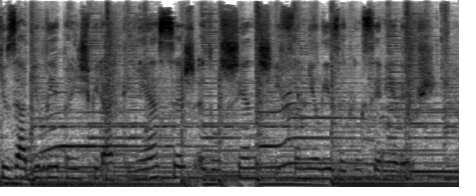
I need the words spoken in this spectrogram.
que usa a Bíblia para inspirar crianças, adolescentes e famílias a conhecerem a Deus.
